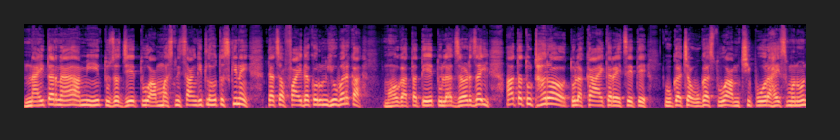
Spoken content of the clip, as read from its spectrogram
नाहीतर ना आम्ही तुझं जे तू आम्हासनी सांगितलं होतंस की नाही त्याचा फायदा करून घेऊ बरं का? मग आता ते तुला जड जाईल. आता तू ठरव तुला काय करायचे ते. उगाच्या उगाच तू आमची पोर आहेस म्हणून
